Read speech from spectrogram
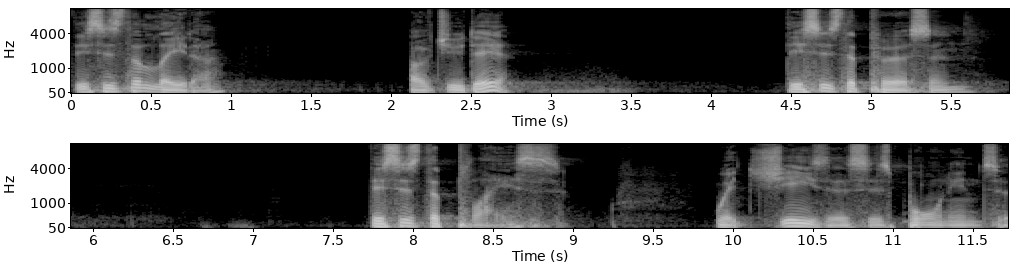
This is the leader of Judea. This is the person, this is the place where Jesus is born into.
